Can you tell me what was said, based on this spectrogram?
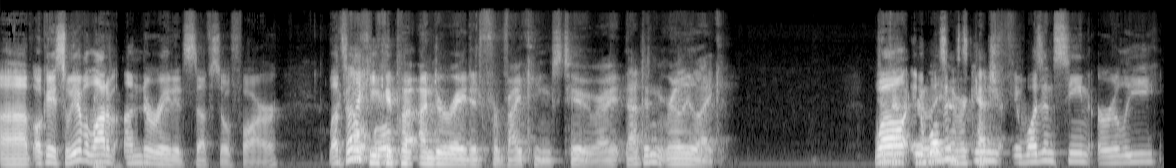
Um, okay, so we have a lot of underrated stuff so far. I Let's feel go like you over- could put underrated for Vikings too, right? That didn't really like. Well, that it wasn't seen, catch- it wasn't seen early.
